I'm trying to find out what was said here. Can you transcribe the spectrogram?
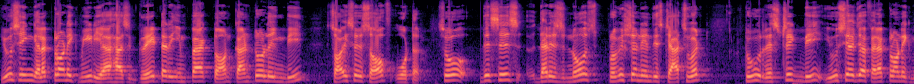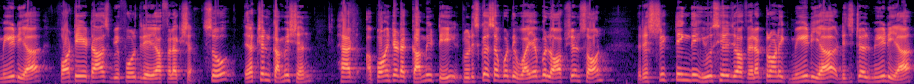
Using electronic media has greater impact on controlling the choices of voter. So this is there is no provision in the statute to restrict the usage of electronic media 48 hours before the day of election. So election commission had appointed a committee to discuss about the viable options on restricting the usage of electronic media, digital media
